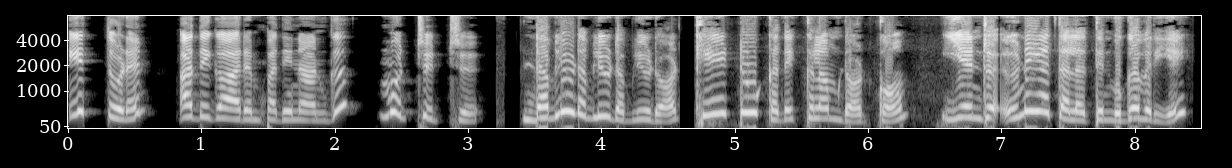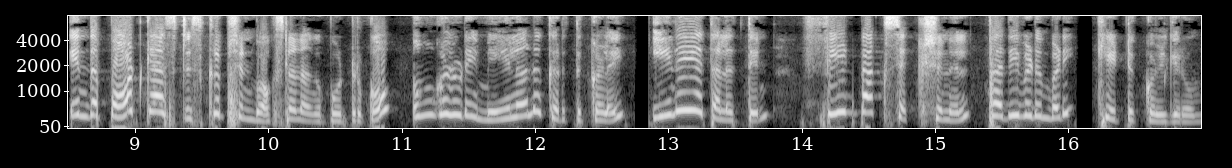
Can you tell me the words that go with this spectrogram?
இத்துடன் அதிகாரம் பதினான்கு முற்றிற்று. W W W dot K two கதைக்கலாம் டாட் காம் என்ற இணையதளத்தின் முகவரியை இந்த பாட்காஸ்ட் டிஸ்கிரிப்ஷன் பாக்ஸ்ல நாங்க போட்டிருக்கோம். உங்களுடைய மேலான கருத்துக்களை இணையதளத்தின் ஃபீட்பேக் செக்ஷனில் பதிவிடும்படி கேட்டுக்கொள்கிறோம்.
